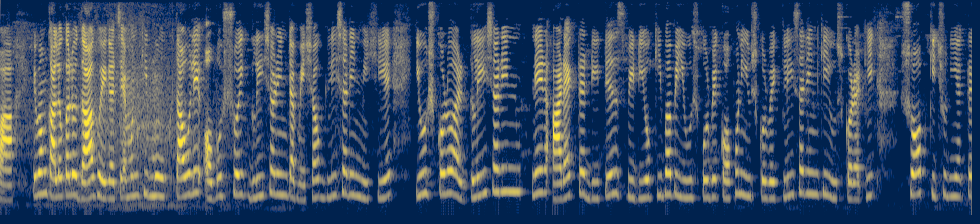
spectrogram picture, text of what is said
পা এবং কালো কালো দাগ হয়ে গেছে, এমনকি মুখ, তাহলে অবশ্যই গ্লিসারিনটা মেশাও। গ্লিসারিন মিশিয়ে ইউজ করো। আর গ্লিসারিনের আর একটা ডিটেলস ভিডিও কীভাবে ইউজ করবে, কখন ইউজ করবে গ্লিসারিন কি ইউজ করা ঠিক সব কিছু নিয়ে একটা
